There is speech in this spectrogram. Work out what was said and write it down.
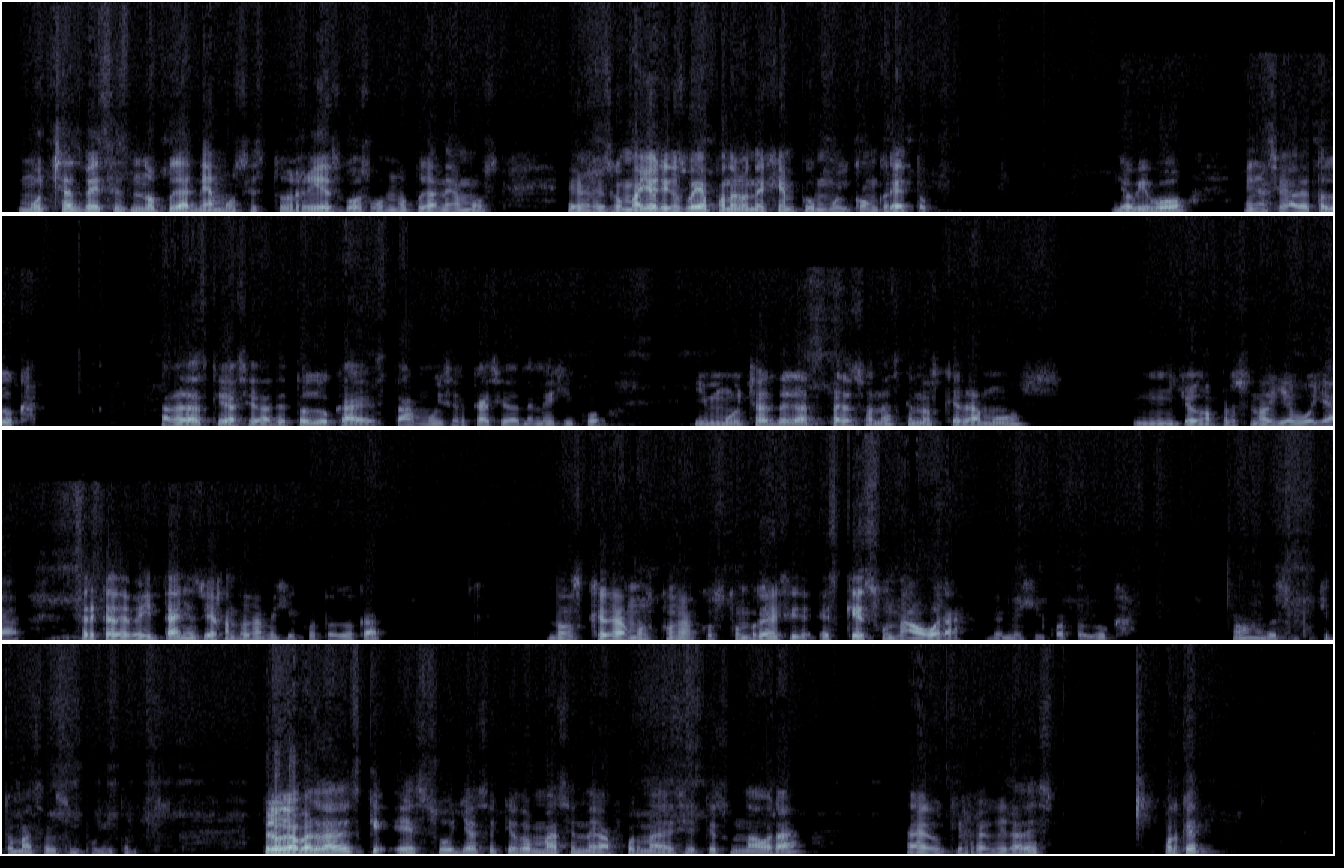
Muchas veces no planeamos estos riesgos o no planeamos el riesgo mayor. Y les voy a poner un ejemplo muy concreto. Yo vivo en la ciudad de Toluca. La verdad es que la ciudad de Toluca está muy cerca de Ciudad de México y muchas de las personas que nos quedamos, mm, yo una persona llevo ya cerca de 20 años viajando a México, Toluca, nos quedamos con la costumbre de decir, es que es una hora de México a Toluca, ¿no? Es un poquito más, es un poquito menos. Pero la verdad es que eso ya se quedó más en la forma de decir que es una hora a lo que en realidad es. ¿Por qué?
